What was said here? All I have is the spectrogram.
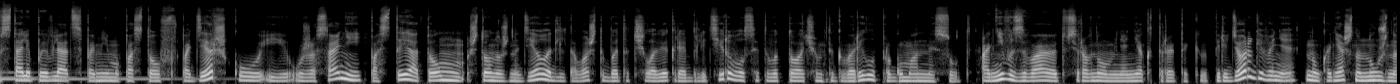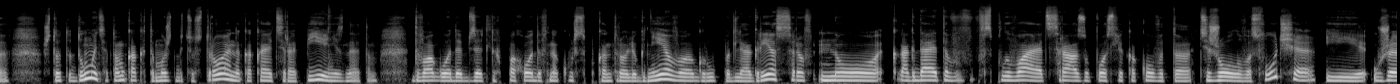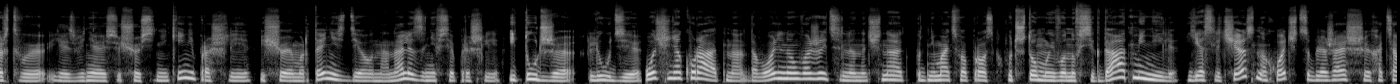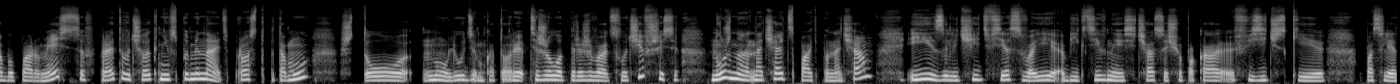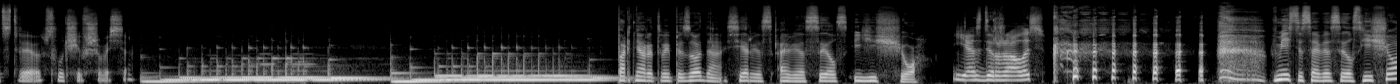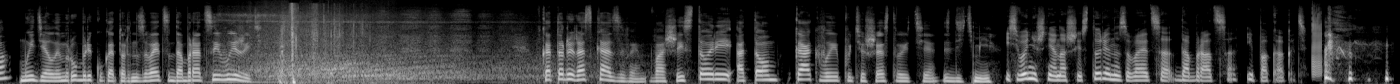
стали появляться помимо постов в поддержку и ужасаний, посты о том, что нужно делать для того, чтобы этот человек реабилитировался. Это вот то, о чем ты говорила про гуманный суд. Они вызывают все равно у меня некоторые такие передергивания. Ну, конечно, нужно что-то думать о том, как это может быть устроено, какая терапия, не знаю, там, два года обязательных походов на курсы по контролю гнева, группа для агрессоров. Но когда это всплывает сразу после какого-то тяжелого случая, и у жертвы, я извиняюсь, еще синяки не прошли, еще МРТ не сделано, анализы не все пришли. И тут же люди очень аккуратно, довольно уважительно начинают поднимать вопрос, вот что мы его навсегда отменили? Если честно, хочется ближайшие хотя бы пару месяцев про этого человека не вспоминать, просто потому, что ну, людям, которые тяжело переживают случившееся, нужно начать спать по ночам и залечить все свои объективные сейчас еще пока физические последствия случившегося. Партнер этого эпизода — сервис Aviasales еще. Я сдержалась. Вместе с Aviasales еще мы делаем рубрику, которая называется «Добраться и выжить» в которой рассказываем ваши истории о том, как вы путешествуете с детьми. И сегодняшняя наша история называется «Добраться и покакать».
